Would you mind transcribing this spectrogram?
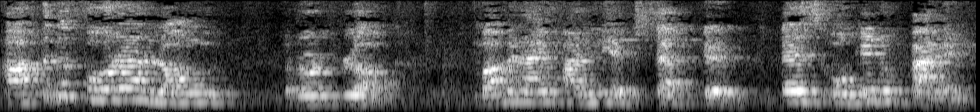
After the four hour long roadblock, Mom and I finally accepted that it's okay to panic.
